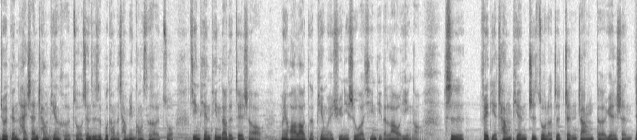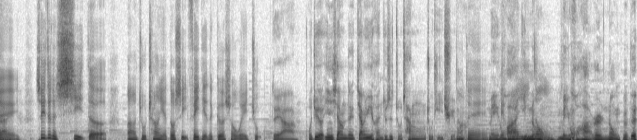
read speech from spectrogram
就会跟海山唱片合作，甚至是不同的唱片公司合作。今天听到的这首《梅花烙》的片尾曲《你是我心底的烙印》哦，是飞碟唱片制作了这整张的原声带。对，所以这个戏的。嗯、呃，主唱也都是以飞碟的歌手为主。对啊，我就有印象，那姜育恒就是主唱主题曲嘛。哦、对，梅花一弄，梅花二弄，对？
